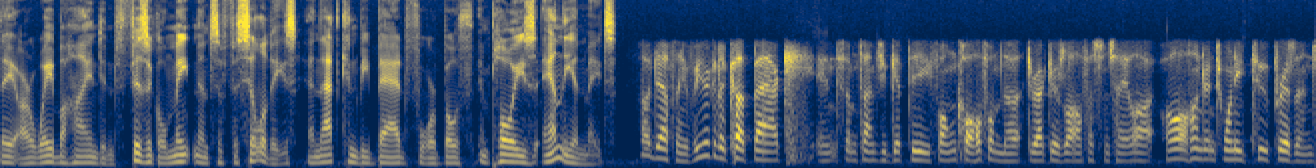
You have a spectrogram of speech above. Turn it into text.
they are way behind in physical maintenance of facilities, and that can be bad for both employees and the inmates. Oh, definitely. If you're going to cut back, and sometimes you get the phone call from the director's office and say, all 122 prisons,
